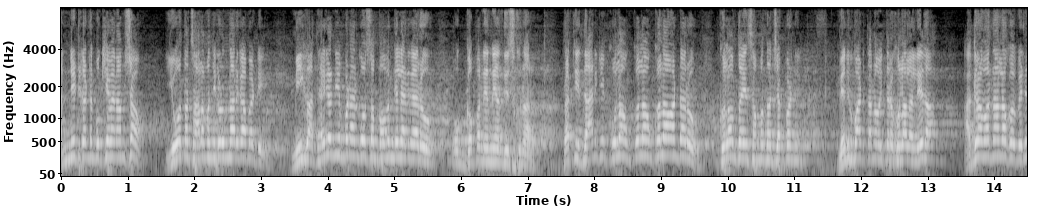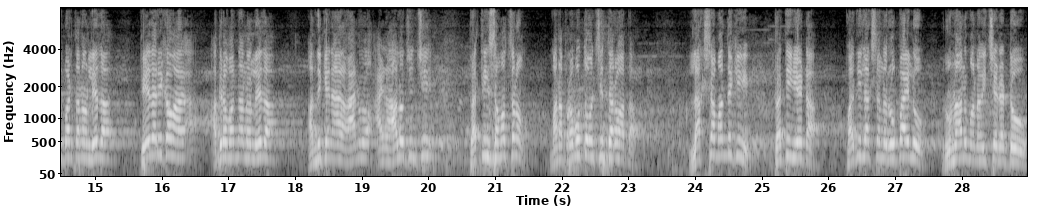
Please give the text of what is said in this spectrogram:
అన్నిటికంటే ముఖ్యమైన అంశం యువత చాలా మంది ఇక్కడ ఉన్నారు కాబట్టి మీకు ఆ ధైర్యం నింపడానికి కోసం పవన్ కళ్యాణ్ గారు ఒక గొప్ప నిర్ణయం తీసుకున్నారు. ప్రతి దానికి కులం కులం కులం అంటారు. కులంతో ఏం సంబంధం చెప్పండి? వెనుకబాటుతనం ఇతర కులాల లేదా? అగ్రవర్ణాల్లో ఒక వెనుకబాటుతనం లేదా? పేదరికం అగ్రవర్ణాల్లో లేదా? అందుకే ఆయన ఆయన ఆలోచించి ప్రతి సంవత్సరం మన ప్రభుత్వం వచ్చిన తర్వాత లక్ష మందికి ప్రతి ఏటా పది లక్షల రూపాయలు రుణాలు మనం ఇచ్చేటట్టు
